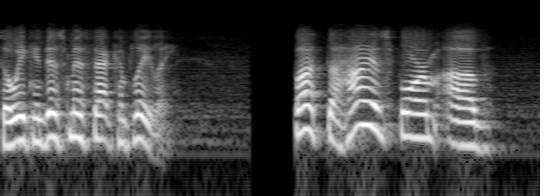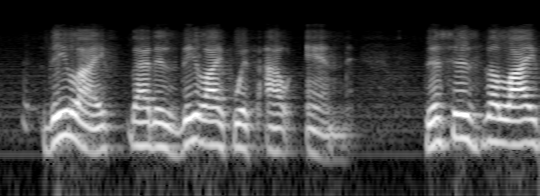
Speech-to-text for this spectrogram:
so we can dismiss that completely. But the highest form of the life, that is, the life without end. This is the life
